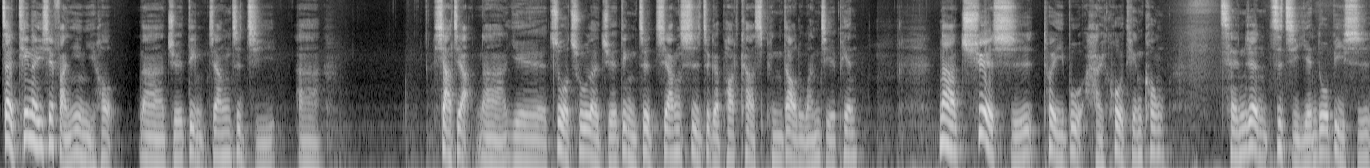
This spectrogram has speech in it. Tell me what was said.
在听了一些反应以后，那决定将这集。啊、下架，那也做出了决定，这将是这个 podcast 频道的完结篇。那确实退一步，海阔天空，承认自己言多必失，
